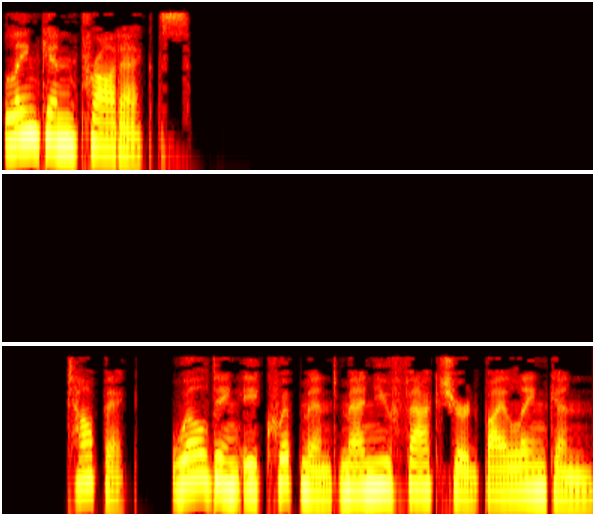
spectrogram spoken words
Lincoln products. Topic: Welding equipment manufactured by Lincoln.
